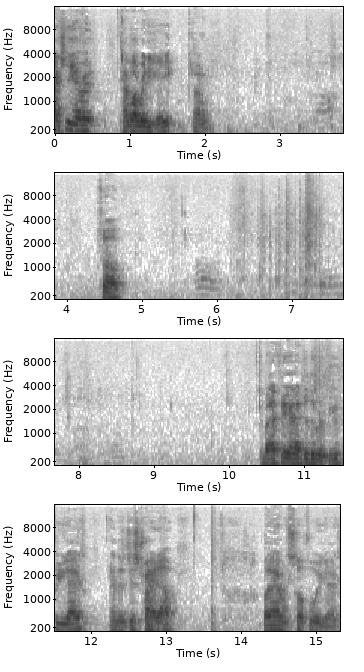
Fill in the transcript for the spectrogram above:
Actually have have already ate. Um, so but I figured I'd do the review for you guys and just try it out. But I am so full, you guys.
